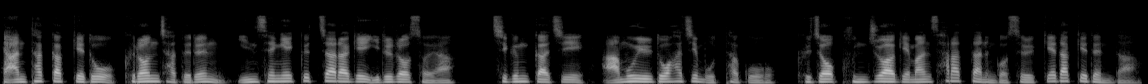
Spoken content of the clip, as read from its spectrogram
안타깝게도 그런 자들은 인생의 끝자락에 이르러서야 지금까지 아무 일도 하지 못하고 그저 분주하게만 살았다는 것을 깨닫게 된다.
